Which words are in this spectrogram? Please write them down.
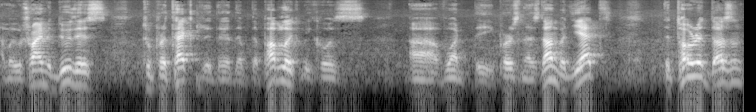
and we were trying to do this to protect the, the, the, the public because of what the person has done, but yet the Torah doesn't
